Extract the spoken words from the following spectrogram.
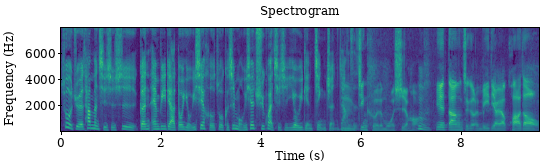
所以我觉得他们其实是跟 NVIDIA 都有一些合作，可是某一些区块其实也有一点竞争，这样子。竞合的模式哈，嗯，因为当这个 NVIDIA 要跨到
